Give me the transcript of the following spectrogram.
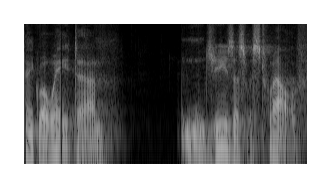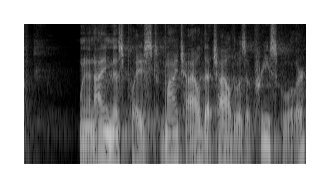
think, well, wait, um, Jesus was 12. When I misplaced my child, that child was a preschooler.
